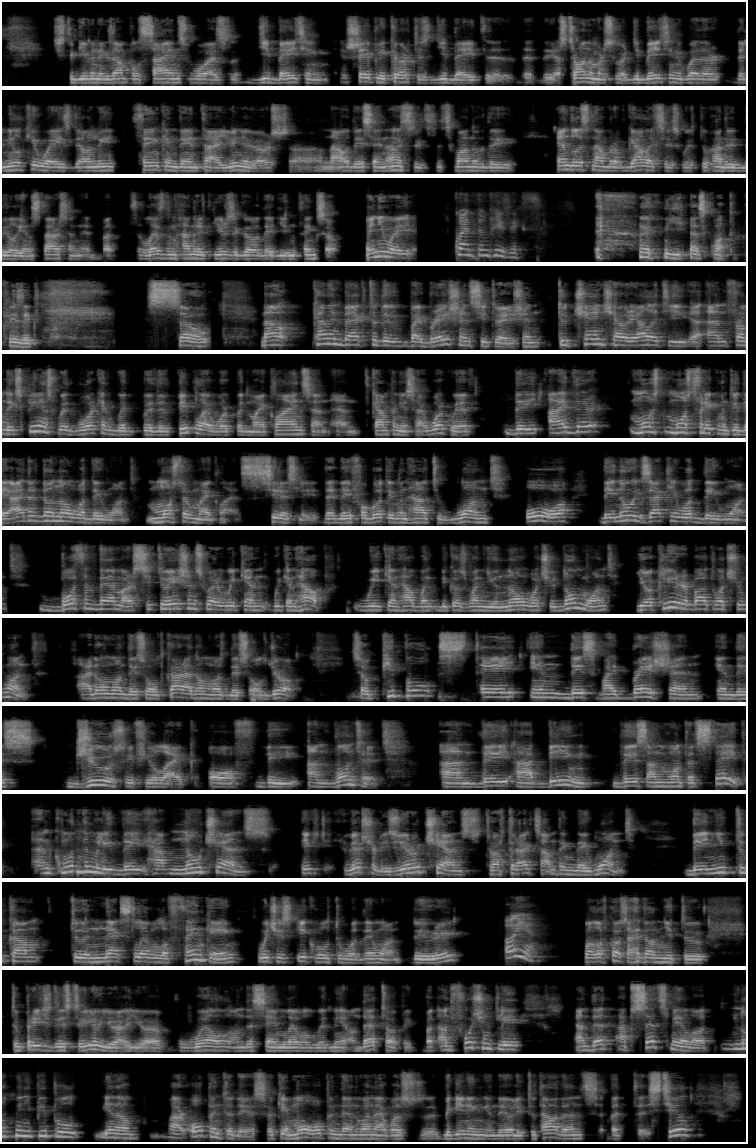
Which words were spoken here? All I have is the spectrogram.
just to give an example, science was debating, Shapley Curtis debate, uh, the, the, astronomers were debating whether the Milky Way is the only thing in the entire universe. Uh, now they say, no, it's, it's, it's, one of the endless number of galaxies with 200 billion stars in it. But less than 100 years ago, they didn't think so. Anyway. Quantum physics. yes, quantum physics. So now coming back to the vibration situation, to change our reality, uh, and from the experience with working with, with the people I work with, my clients and, and companies I work with, they either most most frequently they either don't know what they want most of my clients seriously they, they forgot even how to want or they know exactly what they want. Both of them are situations where we can we can help. We can help when, because when you know what you don't want you're clear about what you want I don't want this old car, I don't want this old job. So people stay in this vibration, in this juice, if you like, of the unwanted, and they are being this unwanted state. And quantumly, they have no chance, virtually zero chance, to attract something they want. They need to come to a next level of thinking, which is equal to what they want. Do you agree? Oh, yeah. Well, of course, I don't need to to preach this to you. You are you are well on the same level with me on that topic. But unfortunately, and that upsets me a lot. Not many people, you know, are open to this. Okay, more open than when I was uh, beginning in the early 2000s, but still,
